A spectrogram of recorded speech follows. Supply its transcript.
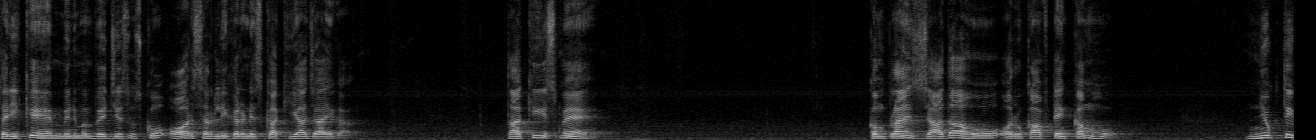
तरीके हैं मिनिमम वेजेस उसको और सरलीकरण इसका किया जाएगा, ताकि इसमें कंप्लायंस ज़्यादा हो और रुकावटें कम हो। नियुक्ति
